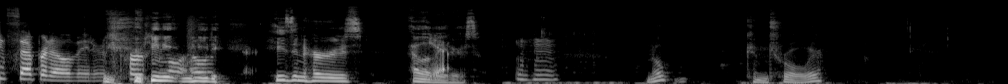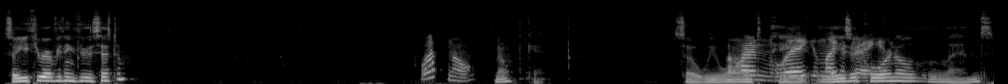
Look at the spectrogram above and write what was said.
need separate elevators. we need we need his and hers elevators. Mm-hmm. Nope. Controller. So you threw everything through the system? What? No. No. Okay. So we want a lagging like a laser core and a lens.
